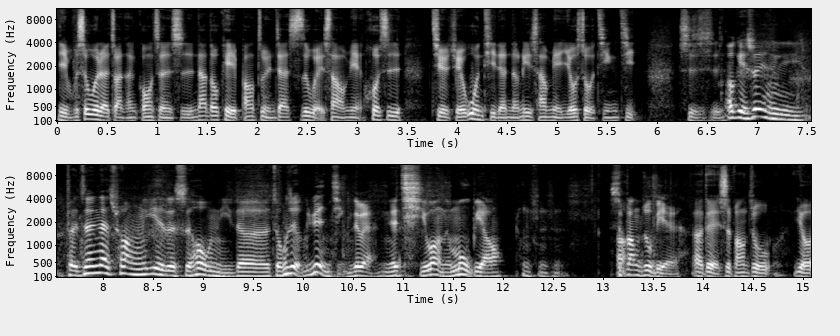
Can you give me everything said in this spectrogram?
你不是为了转成工程师，那都可以帮助你在思维上面或是解决问题的能力上面有所精进。是是是。OK，所以你本身在创业的时候，你的总是有个愿景，对不对？你的期望的目标。是帮助别人，呃，对，是帮助有，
